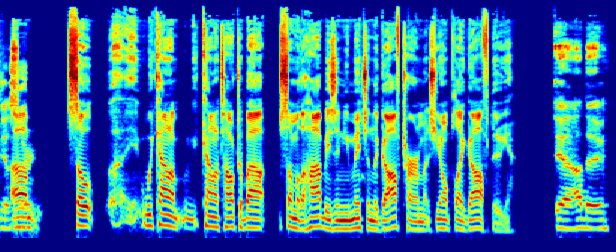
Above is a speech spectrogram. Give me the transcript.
Yes, sir. Um, so uh, we kind of kind of talked about some of the hobbies, and you mentioned the golf tournaments. You don't play golf, do you? Yeah, I do.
